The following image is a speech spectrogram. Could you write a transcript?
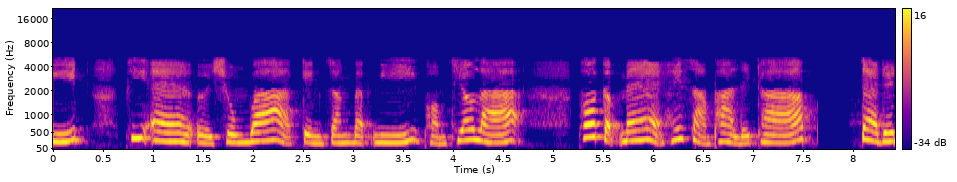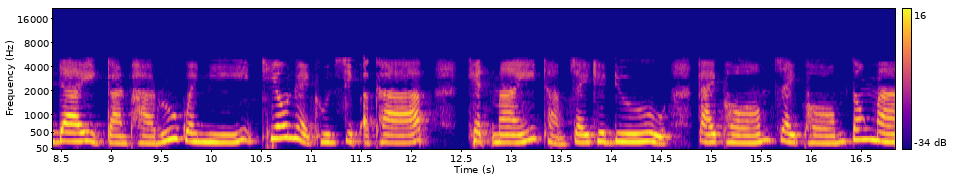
นิด พี่แอร์เอ่ยชมว่าเก่งจังแบบนี้ผอมเที่ยวละพ่อกับแม่ให้สามผ่านเลยครับ แต่ใดๆ การพาลูกวัยนี้เที่ยวเหนื่อยคูณสิบอะครับ เข็ดไหมถามใจเธอดู กายพร้อมใจพร้อมต้องมา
